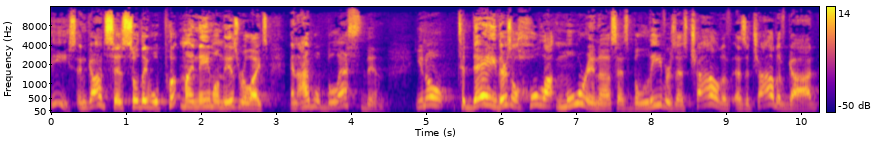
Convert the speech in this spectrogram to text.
peace. And God says, So they will put my name on the Israelites and I will bless them. You know, today there's a whole lot more in us as believers, as, child of, as a child of God,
